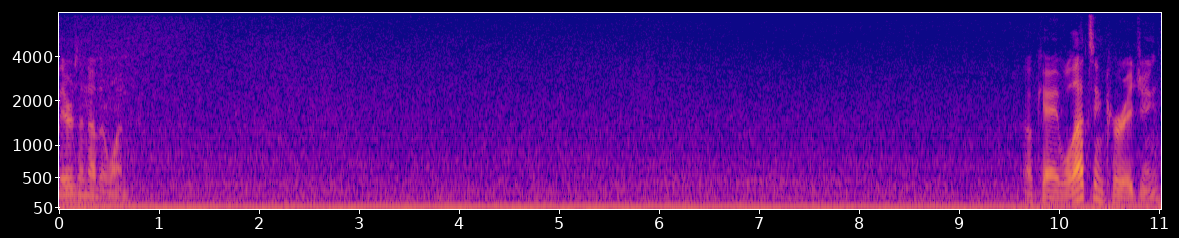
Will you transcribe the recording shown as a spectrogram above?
There's another one. Okay, well that's encouraging.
